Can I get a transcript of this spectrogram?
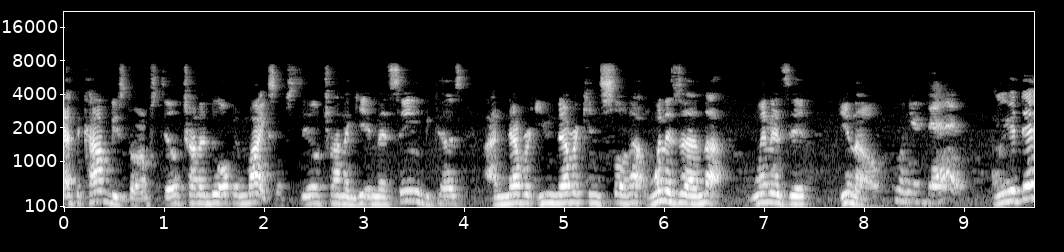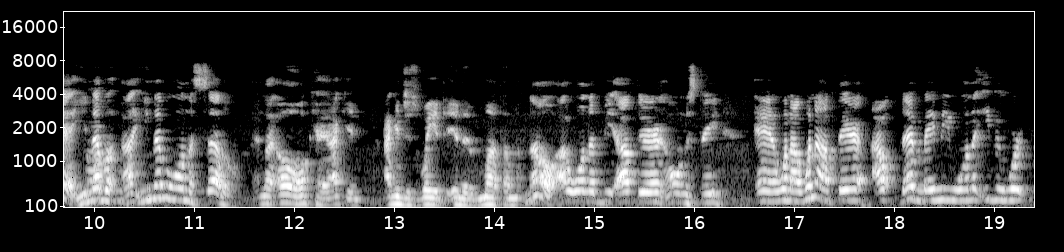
at the comedy store. I'm still trying to do open mics. I'm still trying to get in that scene because I never, you never can slow down. When is it enough? When is it, you know, when you're dead. when you're dead, you never, I, you never want to settle and like, oh, okay, I can, I can just wait at the end of the month. I'm like, no, I want to be out there on the stage. And when I went out there, I, that made me want to even work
